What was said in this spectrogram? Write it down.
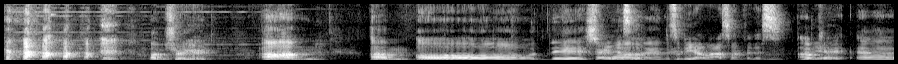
I'm triggered. Um, um. Oh, this All right, this will one. this will be our last one for this. video. Okay, uh,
